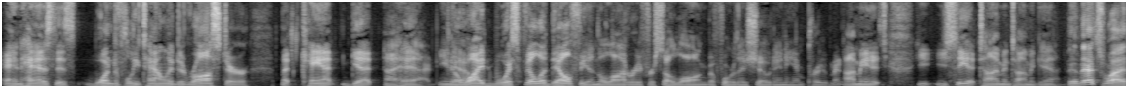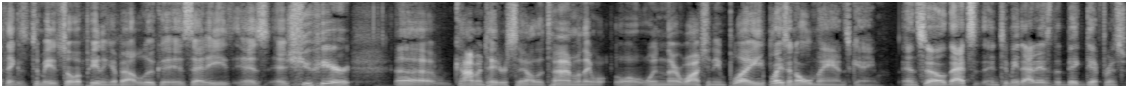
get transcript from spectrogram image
and has this wonderfully talented roster, but can't get ahead. You know, Yeah. why was Philadelphia in the lottery for so long before they showed any improvement? I mean, it's you, you see it time and time again. And that's why I think to me it's so appealing about Luka is that he as as you hear uh, commentators say all the time when they when they're watching him play, he plays an old man's game, and so that's and to me that is the big difference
